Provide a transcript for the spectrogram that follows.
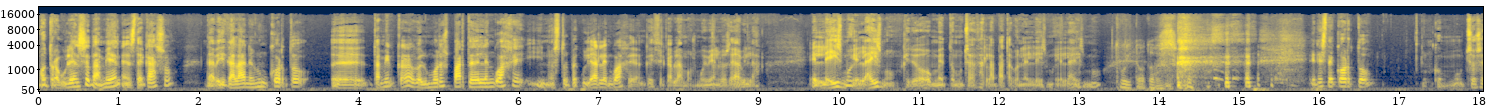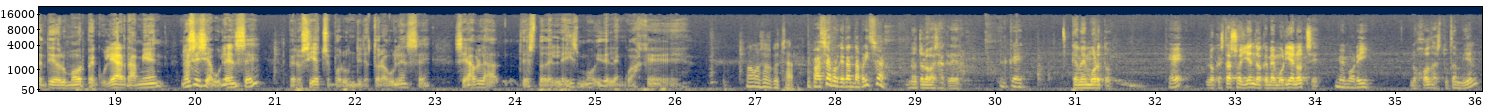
otro abulense también, en este caso, David Galán, en un corto. Eh, también, claro, el humor es parte del lenguaje y nuestro peculiar lenguaje, aunque dice que hablamos muy bien los de Ávila, el leísmo y el laísmo, que yo meto muchas veces la pata con el leísmo y el laísmo. Tú y todos. en este corto, con mucho sentido del humor peculiar también, no sé si abulense, pero sí hecho por un director abulense, se habla de esto del leísmo y del lenguaje. Vamos a escuchar. ¿Qué pasa? ¿Por qué tanta prisa? No te lo vas a creer. ¿El qué? Que me he muerto. ¿Qué? Lo que estás oyendo, que me morí anoche. Me morí. No jodas, ¿tú también?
